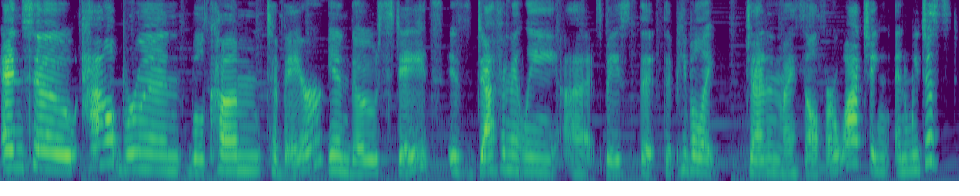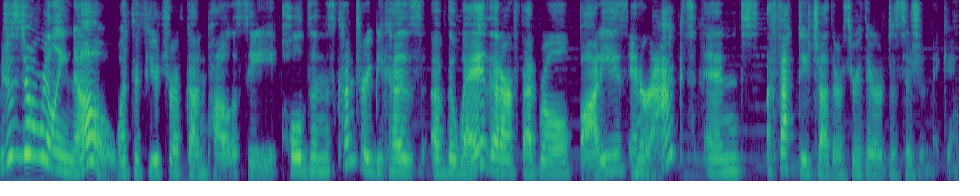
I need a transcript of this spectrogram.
And so, how Bruen will come to bear in those states is definitely a space that, that people like Jen and myself are watching and we just we just don't really know what the future of gun policy holds in this country because of the way that our federal bodies interact and affect each other through their decision making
